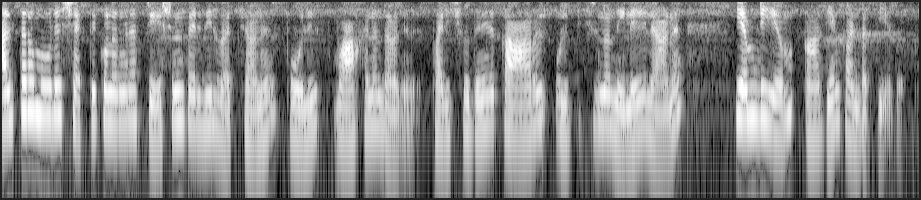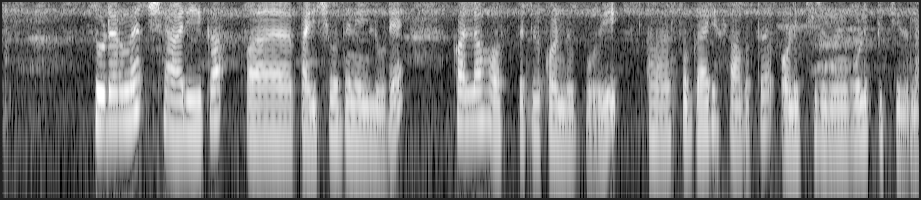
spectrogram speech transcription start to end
ആൽത്തറമൂട് ശക്തികുളങ്ങര സ്റ്റേഷൻ പരിധിയിൽ വച്ചാണ് പോലീസ് വാഹനം തടഞ്ഞത്. പരിശോധനയിൽ കാറിൽ ഒളിപ്പിച്ചിരുന്ന നിലയിലാണ് എം ഡി എം ആദ്യം കണ്ടെത്തിയത്. തുടർന്ന് ശാരീരിക പരിശോധനയിലൂടെ കൊല്ല ഹോസ്പിറ്റലിൽ കൊണ്ടുപോയി സ്വകാര്യ ഭാഗത്ത് ഒളിച്ചിരുന്ന ഒളിപ്പിച്ചിരുന്ന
